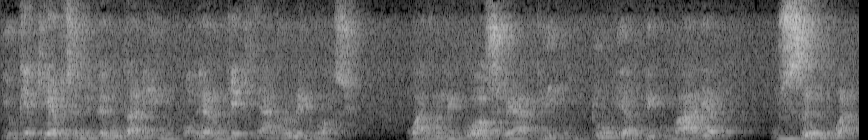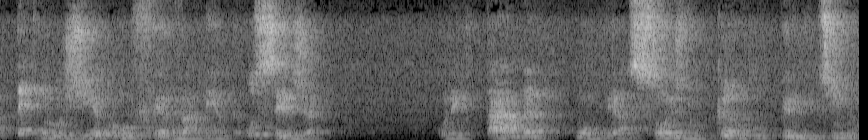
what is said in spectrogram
E o que é que é, vocês me perguntariam, Homero, o que é, que é agronegócio? O agronegócio é a agricultura e a pecuária usando a tecnologia como ferramenta, ou seja, conectada com operações do campo, permitindo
